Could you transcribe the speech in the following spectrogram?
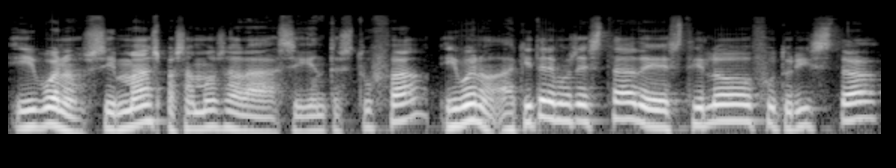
Y bueno, sin más, pasamos a la siguiente estufa. Y bueno, aquí tenemos esta de estilo futurista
